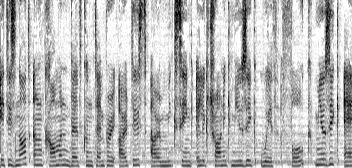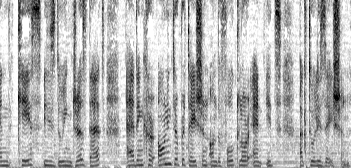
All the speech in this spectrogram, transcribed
It is not uncommon that contemporary artists are mixing electronic music with folk music, and Kezz is doing just that, adding her own interpretation on the folklore and its actualization.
